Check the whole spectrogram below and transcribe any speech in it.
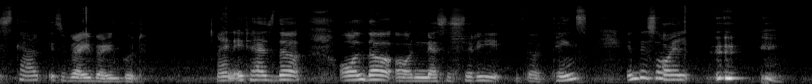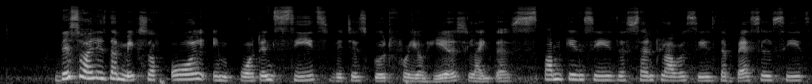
scalp it's very very good and it has the all the uh, necessary the things in this oil This oil is the mix of all important seeds which is good for your hairs like the pumpkin seeds, the sunflower seeds, the basil seeds,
